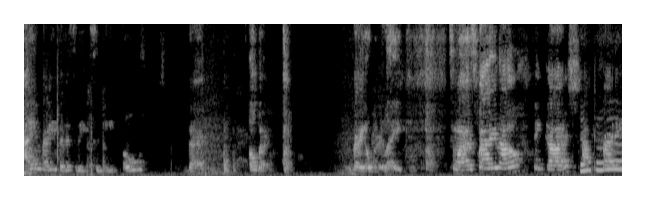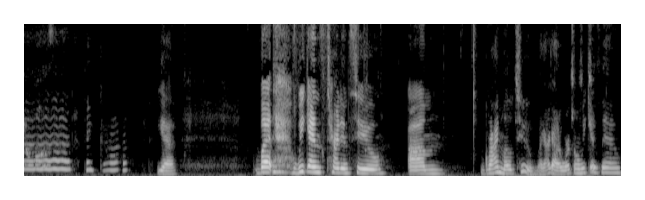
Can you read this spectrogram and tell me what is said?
I am ready for this week to be over. Over. Very over. Like, tomorrow's Friday, though. Thank gosh. Thank Happy God. Friday almost. Thank God. Yeah. But weekends turned into um grind mode too. Like I gotta work on weekends now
